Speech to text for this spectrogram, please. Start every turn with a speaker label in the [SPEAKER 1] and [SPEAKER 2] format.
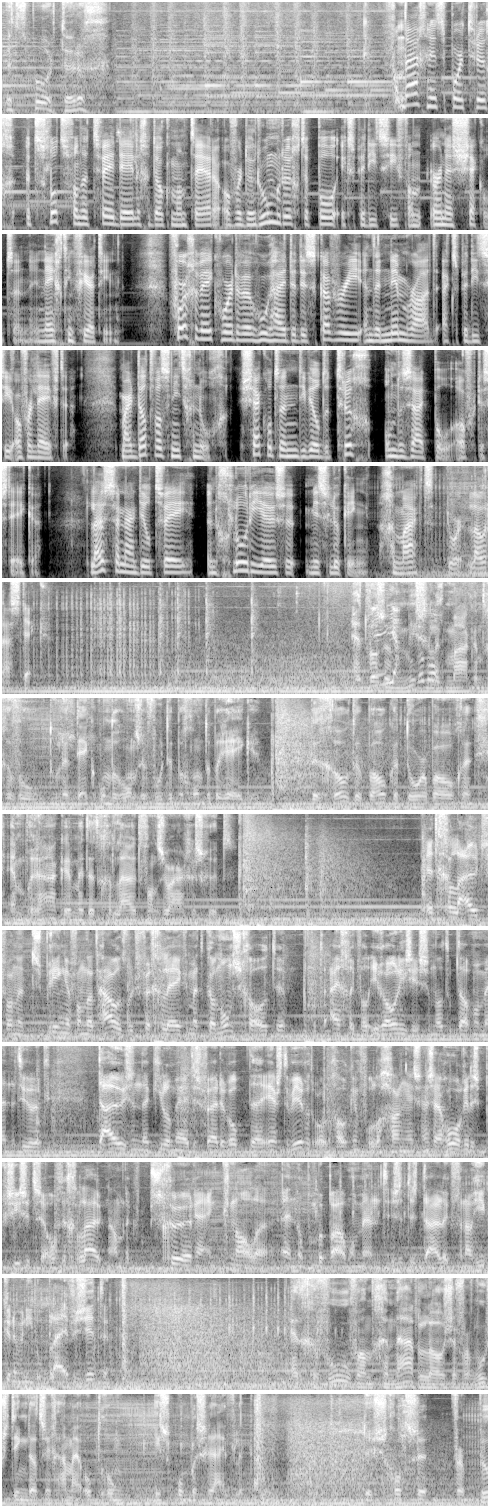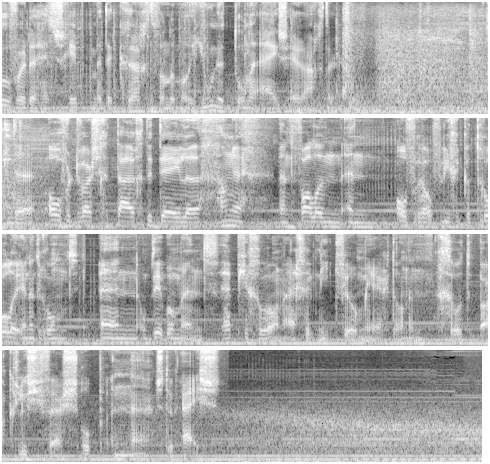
[SPEAKER 1] Het spoor terug.
[SPEAKER 2] Vandaag in het spoor terug het slot van de tweedelige documentaire over de roemruchte Pool-expeditie van Ernest Shackleton in 1914. Vorige week hoorden we hoe hij de Discovery en de Nimrod-expeditie overleefde. Maar dat was niet genoeg. Shackleton die wilde terug om de Zuidpool over te steken. Luister naar deel 2, een glorieuze mislukking, gemaakt door Laura Stek.
[SPEAKER 3] Het was een misselijkmakend gevoel toen het dek onder onze voeten begon te breken. De grote balken doorbogen en braken met het geluid van zwaar geschut.
[SPEAKER 4] Het geluid van het springen van dat hout wordt vergeleken met kanonschoten. Wat eigenlijk wel ironisch is, omdat op dat moment natuurlijk duizenden kilometers verderop de Eerste Wereldoorlog ook in volle gang is. En zij horen dus precies hetzelfde geluid, namelijk scheuren en knallen. En op een bepaald moment is het dus duidelijk van nou hier kunnen we niet op blijven zitten.
[SPEAKER 3] Het gevoel van genadeloze verwoesting dat zich aan mij opdrong is onbeschrijfelijk. De Schotse verpulverde het schip met de kracht van de miljoenen tonnen ijs erachter.
[SPEAKER 4] De overdwars getuigde delen hangen en vallen en overal vliegen katrollen in het rond. En op dit moment heb je gewoon eigenlijk niet veel meer dan een grote bak lucifers op een uh, stuk ijs.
